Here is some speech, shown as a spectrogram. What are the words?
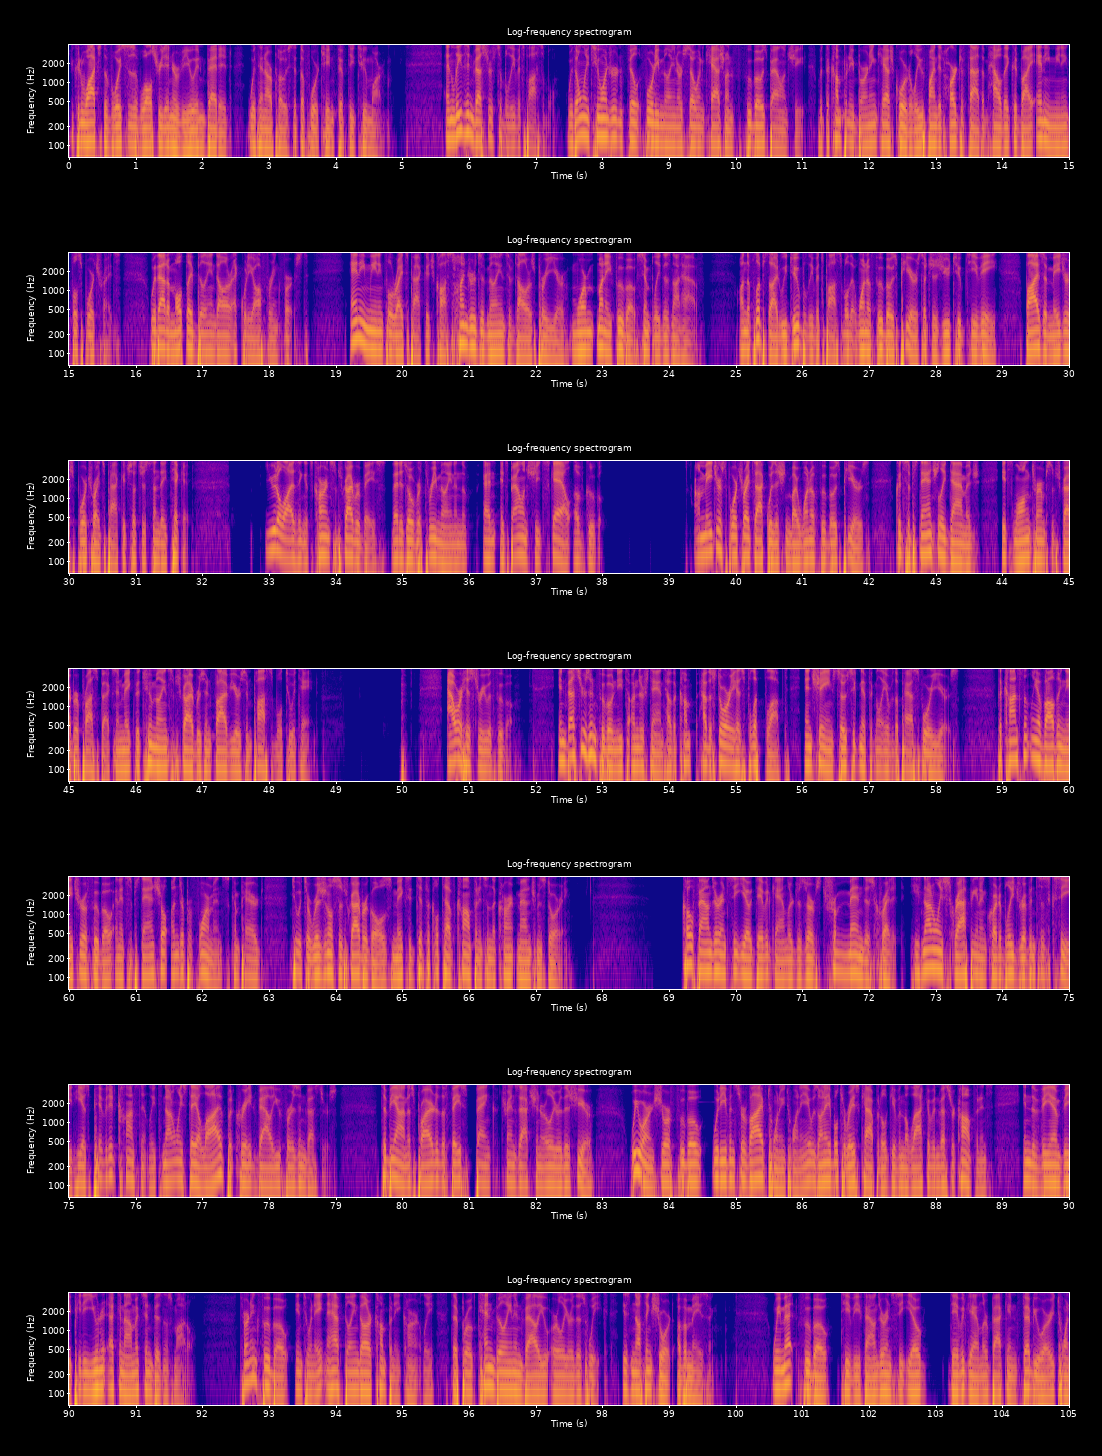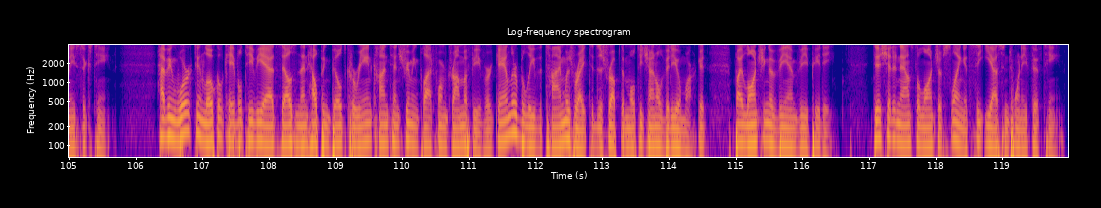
You can watch the Voices of Wall Street interview embedded within our post at the 1452 mark. And leads investors to believe it's possible. With only 240 million or so in cash on Fubo's balance sheet, with the company burning cash quarterly, we find it hard to fathom how they could buy any meaningful sports rights without a multi-billion dollar equity offering first. Any meaningful rights package costs hundreds of millions of dollars per year, more money Fubo simply does not have. On the flip side, we do believe it's possible that one of Fubo's peers, such as YouTube TV, buys a major sports rights package such as Sunday Ticket, utilizing its current subscriber base that is over 3 million and, the, and its balance sheet scale of Google. A major sports rights acquisition by one of Fubo's peers could substantially damage its long term subscriber prospects and make the 2 million subscribers in five years impossible to attain our history with Fubo. Investors in Fubo need to understand how the comp- how the story has flip-flopped and changed so significantly over the past 4 years. The constantly evolving nature of Fubo and its substantial underperformance compared to its original subscriber goals makes it difficult to have confidence in the current management story. Co-founder and CEO David Gandler deserves tremendous credit. He's not only scrappy and incredibly driven to succeed, he has pivoted constantly to not only stay alive but create value for his investors. To be honest, prior to the FaceBank transaction earlier this year, we weren't sure Fubo would even survive 2020. It was unable to raise capital given the lack of investor confidence in the VMVPD unit economics and business model. Turning Fubo into an $8.5 billion company currently that broke 10 billion in value earlier this week is nothing short of amazing. We met Fubo TV founder and CEO David Gandler back in February 2016. Having worked in local cable TV ad sales and then helping build Korean content streaming platform DramaFever, Gandler believed the time was right to disrupt the multi channel video market by launching a VMVPD. Dish had announced the launch of Sling at CES in 2015.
